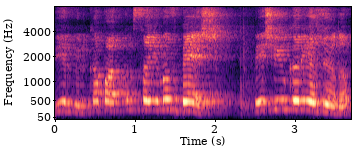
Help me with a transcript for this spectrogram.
virgülü kapattım. Sayımız 5. 5'i yukarı yazıyordum.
